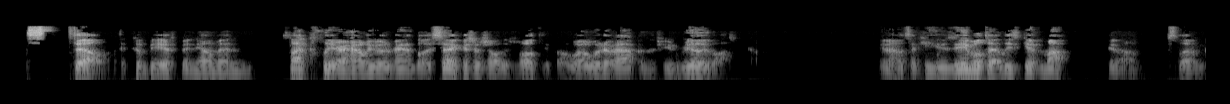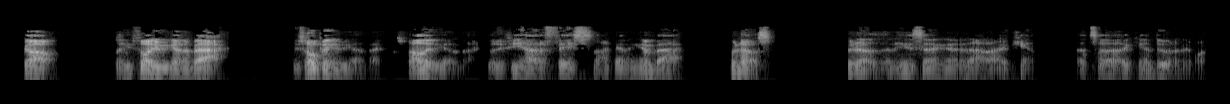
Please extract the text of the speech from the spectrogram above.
still, it could be if Binyamin. It's not clear how he would have handled it. Say but what would have happened if he really lost? You know, it's like he was able to at least give him up, you know, just let him go. So he thought he would get him back. He was hoping he would get him back. He was probably to get him back. But if he had a face not getting him back, who knows? Who knows? And he's saying, no, I can't. That's uh, I can't do it anymore.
